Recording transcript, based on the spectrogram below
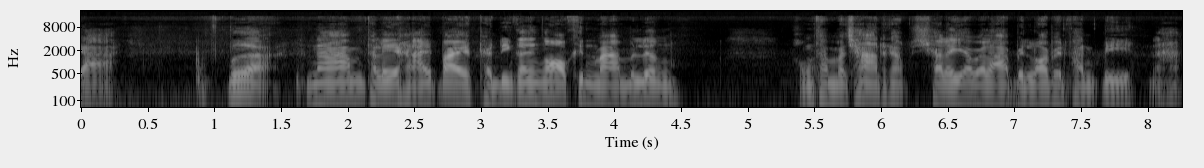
ยา เมื่อน้ำทะเลหายไปแผ่นดินก็งอกขึ้นมาเป็นเรื่อง ของธรรมชาติครับ ใช้ระยะเวลาเป็นร้อยเป็นพันปีนะฮะ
